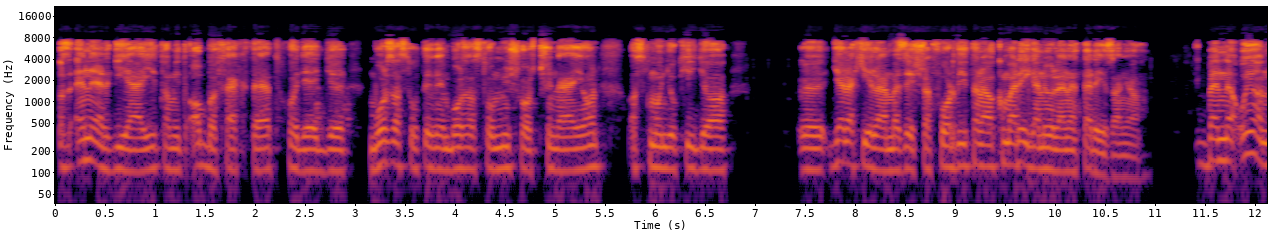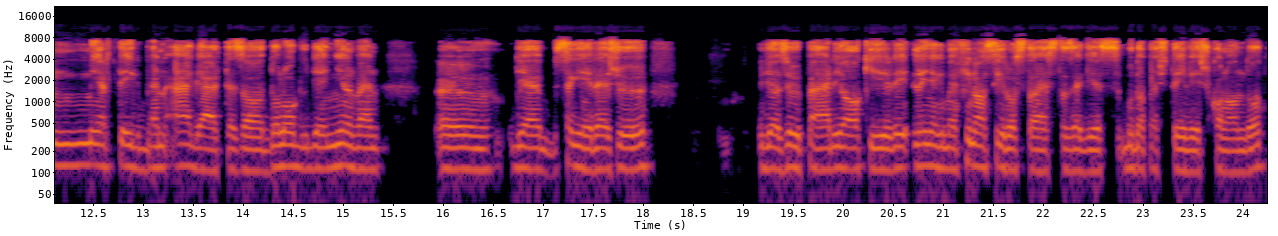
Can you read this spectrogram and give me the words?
az energiáit, amit abba fektet, hogy egy borzasztó tévén borzasztó műsort csináljon, azt mondjuk így a gyerekélelmezésre fordítaná, akkor már régen ő lenne Teréz anya. Benne olyan mértékben ágált ez a dolog, ugye nyilván ugye szegény Rezső, ugye az ő párja, aki lényegében finanszírozta ezt az egész Budapest tévés kalandot,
